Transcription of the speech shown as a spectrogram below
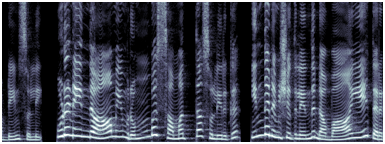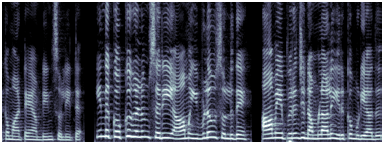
அப்படின்னு சொல்லி. உடனே இந்த ஆமையும் ரொம்ப சமத்தா சொல்லிருக்கு இந்த நிமிஷத்துல இருந்து நான் வாயே திறக்க மாட்டேன் அப்படின்னு சொல்லிட்டு. இந்த கொக்குகளும் சரி ஆமை இவ்வளவு சொல்லுதே ஆமையை பிரிஞ்சு நம்மளாலும் இருக்க முடியாது.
